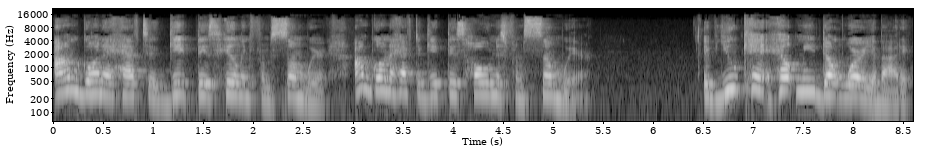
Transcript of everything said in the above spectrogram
I'm gonna have to get this healing from somewhere. I'm gonna have to get this wholeness from somewhere. If you can't help me, don't worry about it.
